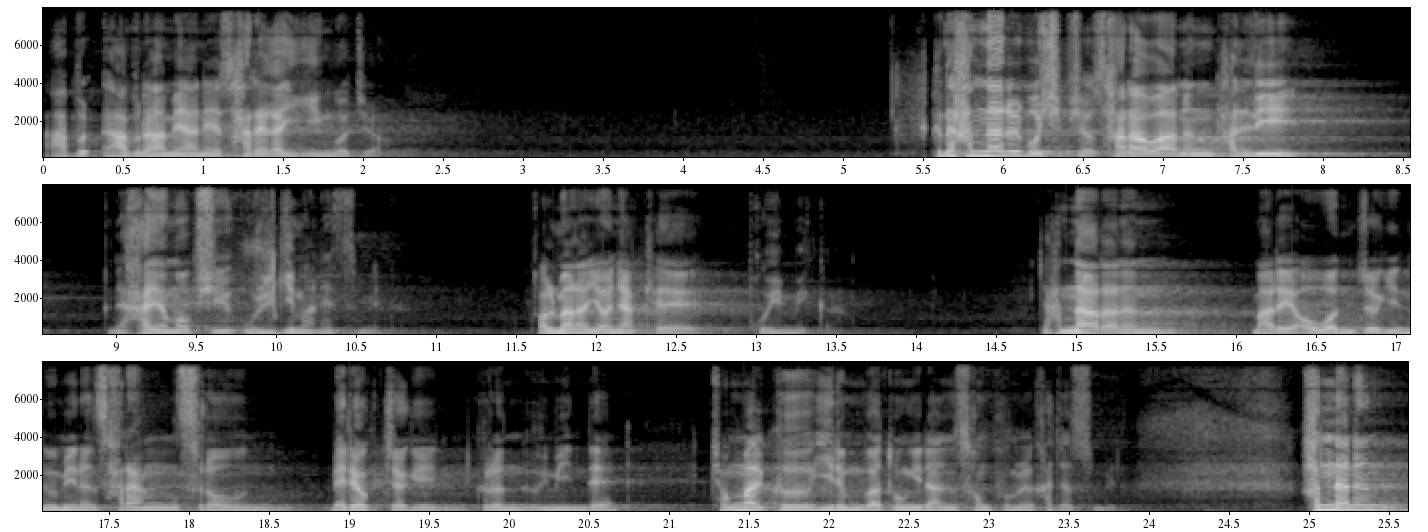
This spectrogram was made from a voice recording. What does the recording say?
아브, 아브라함의 아내 사례가 이긴 거죠. 근데 한나를 보십시오. 사라와는 달리 그냥 하염없이 울기만 했습니다. 얼마나 연약해 보입니까? 한나라는 말의 어원적인 의미는 사랑스러운 매력적인 그런 의미인데 정말 그 이름과 동일한 성품을 가졌습니다. 한나는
